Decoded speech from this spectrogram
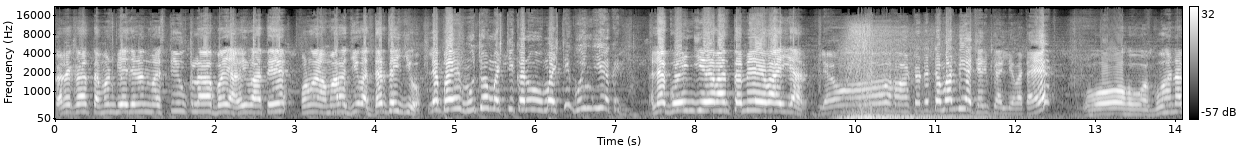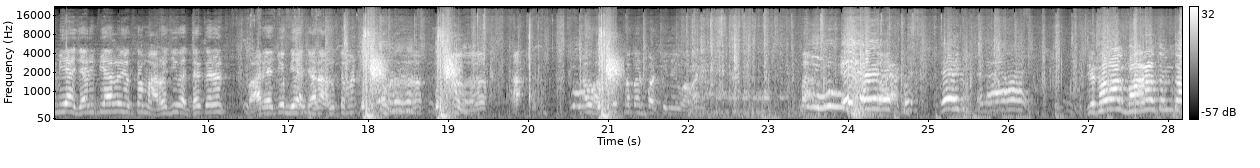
ખરેખર તમને બે જણા મસ્તી ઉકલા ભાઈ આવી વાતે પણ અમારો જીવ અધર થઈ ગયો એટલે ભાઈ હું જો મસ્તી કરું મસ્તી ગોઈંજીએ કરી એટલે ગોઈંજી એવા તમે એવા યાર એટલે તો તો તમારે બે હજાર રૂપિયા લેવાતા હે ઓહો મોહના બે હજાર રૂપિયા આલો એક તો મારો જીવ અધર કર્યો. બારે જો બે હજાર આલું તમને ખબર પડતી નહીં આવા જેઠાલાલ મારા તમે તો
